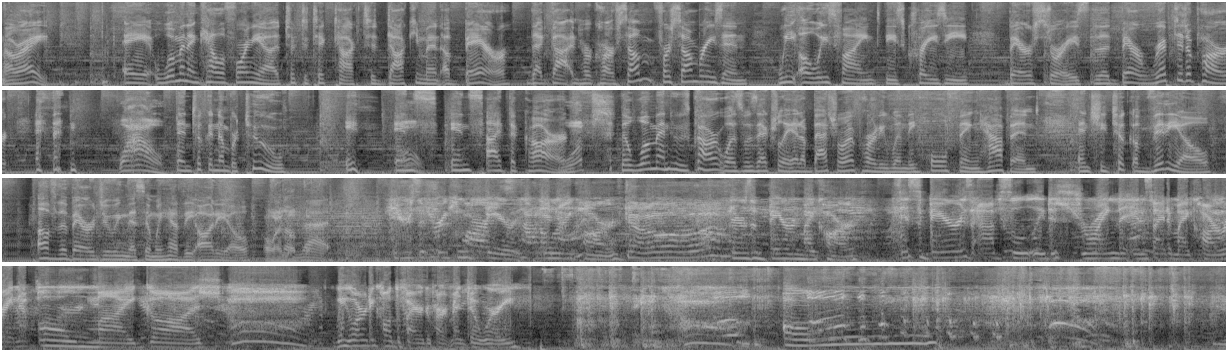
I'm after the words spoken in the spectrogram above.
All right. A woman in California took to TikTok to document a bear that got in her car. Some for some reason, we always find these crazy bear stories. The bear ripped it apart and wow then took a number two in, in, Oh. inside the car. Whoops. The woman whose car it was was actually at a bachelorette party when the whole thing happened, and she took a video of the bear doing this, and we have the audio. Oh, I of love that. There's a freaking bear in my car. There's a bear in my car. This bear is absolutely destroying the inside of my car right now. Oh my gosh. We already called the fire department, don't worry.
